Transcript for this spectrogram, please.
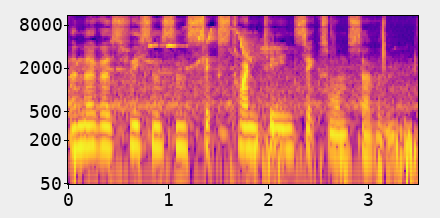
And there goes three Samsung 620 and 617.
